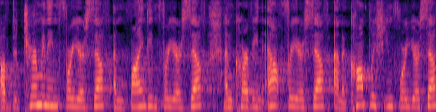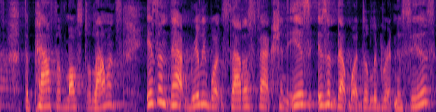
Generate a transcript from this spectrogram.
of determining for yourself and finding for yourself and carving out for yourself and accomplishing for yourself the path of most allowance? Isn't that really what satisfaction is? Isn't that what deliberateness is?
